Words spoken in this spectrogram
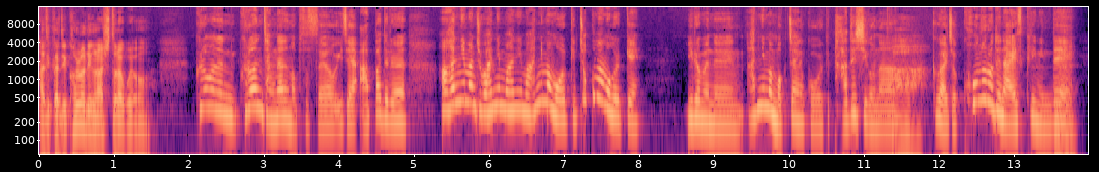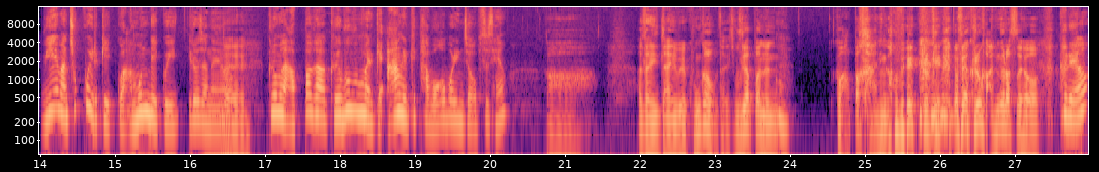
아직까지 컬러링을 하시더라고요. 그러면은 그런 장난은 없었어요. 이제 아빠들은 아, 한 입만 줘봐, 한 입만, 한 입만, 한 입만 먹을게, 조금만 먹을게. 이러면은 한 입만 먹자 해놓고 이렇게 다 드시거나 아, 그거 알죠? 콘으로 된 아이스크림인데 네. 위에만 초코 이렇게 있고 아몬드 있고 이, 이러잖아요. 네. 그러면 아빠가 그 부분만 이렇게 앙 이렇게 다 먹어버린 적 없으세요? 아, 아 나, 나 이걸 공감을 못하겠지. 우리 아빠는 응. 그럼 아빠가 아닌가? 왜 그렇게, 왜 그런 거 안 놀았어요? 그래요?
